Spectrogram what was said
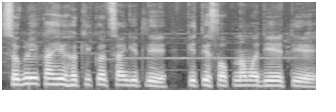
सगळी काही हकीकत सांगितली की ती स्वप्नामध्ये येते.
